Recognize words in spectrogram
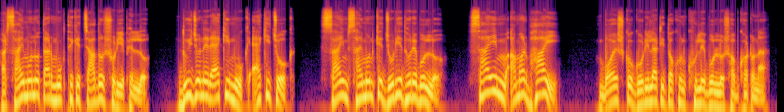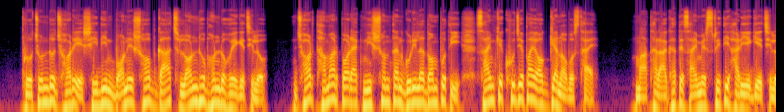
আর সাইমনও তার মুখ থেকে চাদর সরিয়ে ফেলল। দুইজনের একই মুখ, একই চোখ। সাইম সাইমনকে জড়িয়ে ধরে বলল, সাইম, আমার ভাই! বয়স্ক গরিলাটি তখন খুলে বলল সব ঘটনা। প্রচণ্ড ঝড়ে সেদিন বনে সব গাছ লণ্ডভণ্ড হয়ে গেছিল। ঝড় থামার পর এক নিঃসন্তান গরিলা দম্পতি সাইমকে খুঁজে পায় অজ্ঞান অবস্থায়। মাথার আঘাতে সাইমের স্মৃতি হারিয়ে গিয়েছিল।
